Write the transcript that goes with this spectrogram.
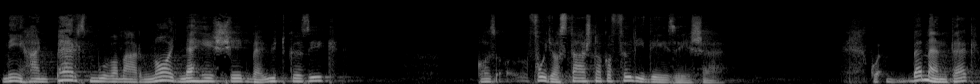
néhány perc múlva már nagy nehézségbe ütközik, az fogyasztásnak a fölidézése. Akkor bementek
